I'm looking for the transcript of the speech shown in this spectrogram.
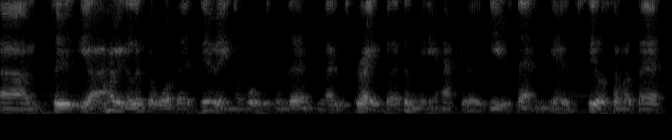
um, so yeah, having a look at what they're doing and what we can learn from that is great. But that doesn't mean you have to use them. You know, steal some of their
